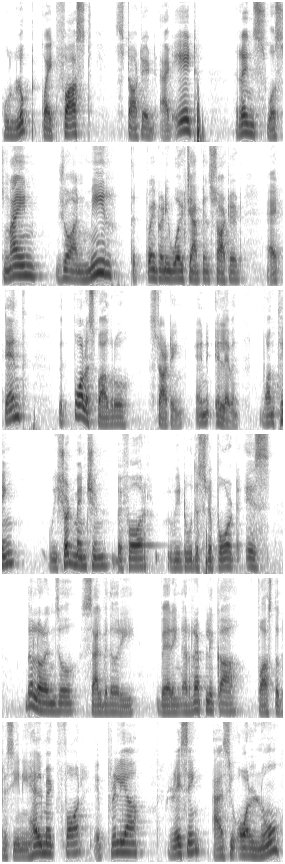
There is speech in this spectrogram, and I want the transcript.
who looked quite fast, started at 8. Rins was 9. Joan Mir, the 2020 world champion, started at 10th, with Pol Espargaro starting in 11th. One thing we should mention before we do this report is the Lorenzo Savadori wearing a replica Fausto Gresini helmet for Aprilia Racing. As you all know,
